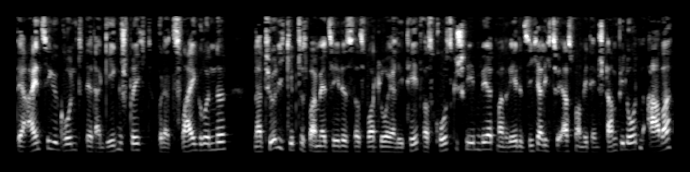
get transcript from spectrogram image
Der einzige Grund, der dagegen spricht, oder zwei Gründe. Natürlich gibt es bei Mercedes das Wort Loyalität, was groß geschrieben wird. Man redet sicherlich zuerst mal mit den Stammpiloten, aber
